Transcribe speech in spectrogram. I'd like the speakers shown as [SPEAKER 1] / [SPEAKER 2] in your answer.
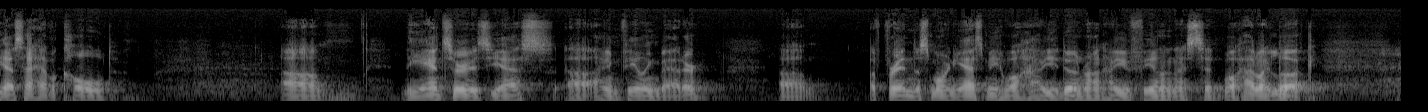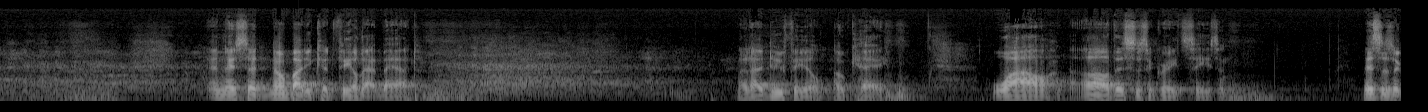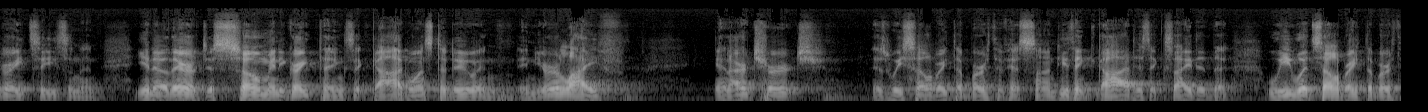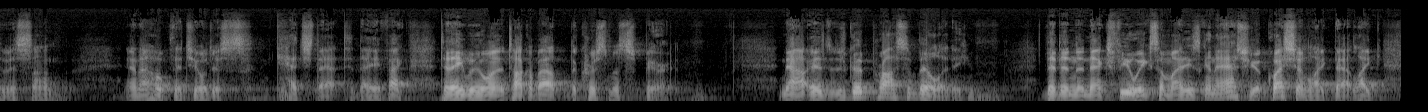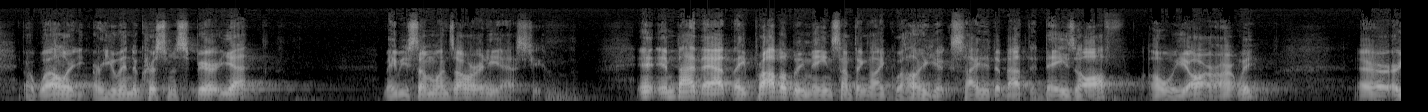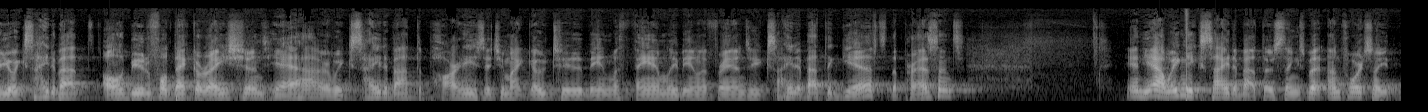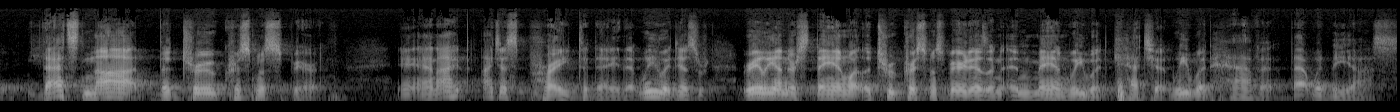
[SPEAKER 1] Yes, I have a cold. Um, the answer is yes, uh, I am feeling better. Um, a friend this morning asked me, Well, how are you doing, Ron? How are you feeling? I said, Well, how do I look? and they said, Nobody could feel that bad. but I do feel okay. Wow. Oh, this is a great season. This is a great season. And you know, there are just so many great things that God wants to do in, in your life, in our church, as we celebrate the birth of His Son. Do you think God is excited that we would celebrate the birth of His Son? And I hope that you'll just catch that today. In fact, today we want to talk about the Christmas spirit. Now, it's a good possibility that in the next few weeks somebody's going to ask you a question like that, like, well, are you, are you in the Christmas spirit yet? Maybe someone's already asked you. And, and, by that, they probably mean something like, Well, are you excited about the days off? Oh, we are, aren't we? Or, are you excited about all the beautiful decorations? Yeah. Are we excited about the parties that you might go to, being with family, being with friends? Are you excited about the gifts, the presents? And yeah, we can be excited about those things, but unfortunately, that's not the true Christmas spirit. And I, I just pray today that we would just really understand what the true Christmas spirit is, and, and man, we would catch it. We would have it. That would be us.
